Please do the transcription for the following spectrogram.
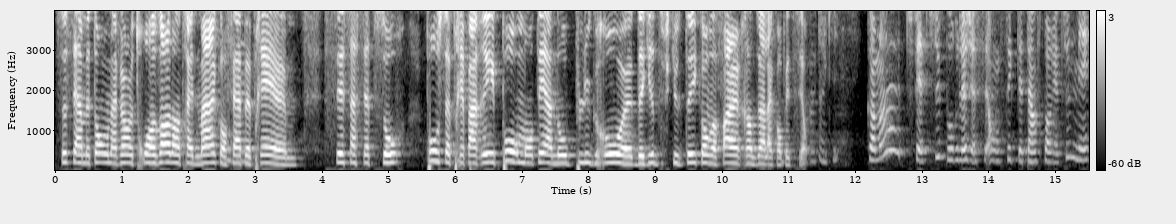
Ça, c'est, admettons, on avait un 3 heures d'entraînement qu'on fait à peu près 6 à 7 sauts pour se préparer, pour monter à nos plus gros euh, degrés de difficulté qu'on va faire rendu à la compétition. OK. Comment tu fais-tu pour, là, je sais, on sait que tu étais en sport-études, mais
